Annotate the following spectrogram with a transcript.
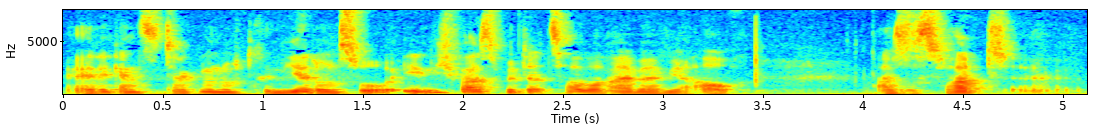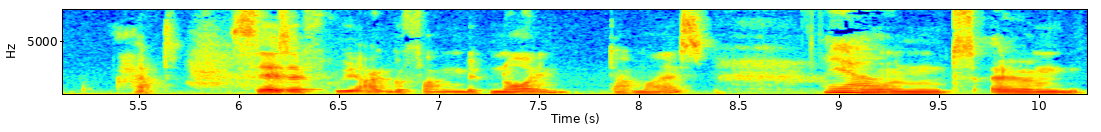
äh, den ganzen Tag nur noch trainiert und so. Ähnlich war es mit der Zauberei bei mir auch. Also es hat, äh, hat sehr, sehr früh angefangen mit neun damals. Ja. Und ähm,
